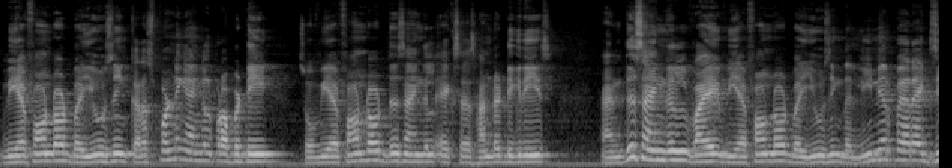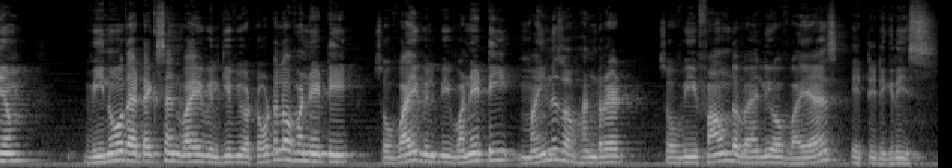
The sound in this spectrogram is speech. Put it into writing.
we have found out by using corresponding angle property. So, we have found out this angle x as 100 degrees and this angle y we have found out by using the linear pair axiom. We know that x and y will give you a total of 180. So, y will be 180 minus of 100. So, we found the value of y as 80 degrees.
